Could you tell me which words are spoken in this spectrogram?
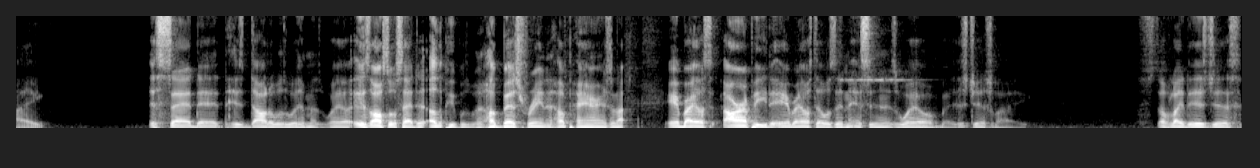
Like it's sad that his daughter was with him as well. It's also sad that other people with her best friend and her parents and everybody else. R.I.P. to everybody else that was in the incident as well. But it's just like stuff like this just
